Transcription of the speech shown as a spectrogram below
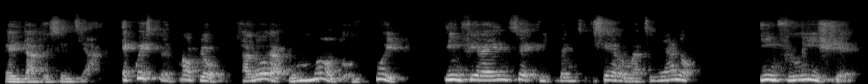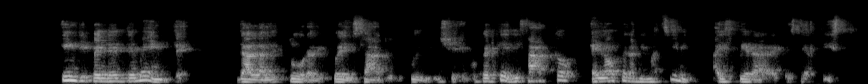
è il dato essenziale. E questo è proprio allora un modo in cui in Firenze il pensiero mazziniano influisce indipendentemente dalla lettura di quel saggio di cui vi dicevo, perché di fatto è l'opera di Mazzini a ispirare questi artisti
